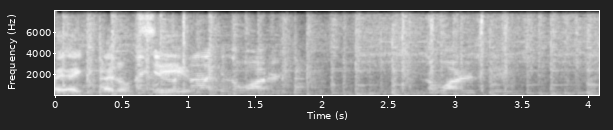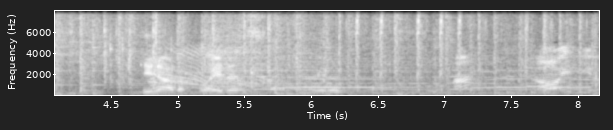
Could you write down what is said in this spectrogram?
I I, I don't like see in, you. I'm like in the water. In the water stage. Do you know how to play this? Huh? No idea.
